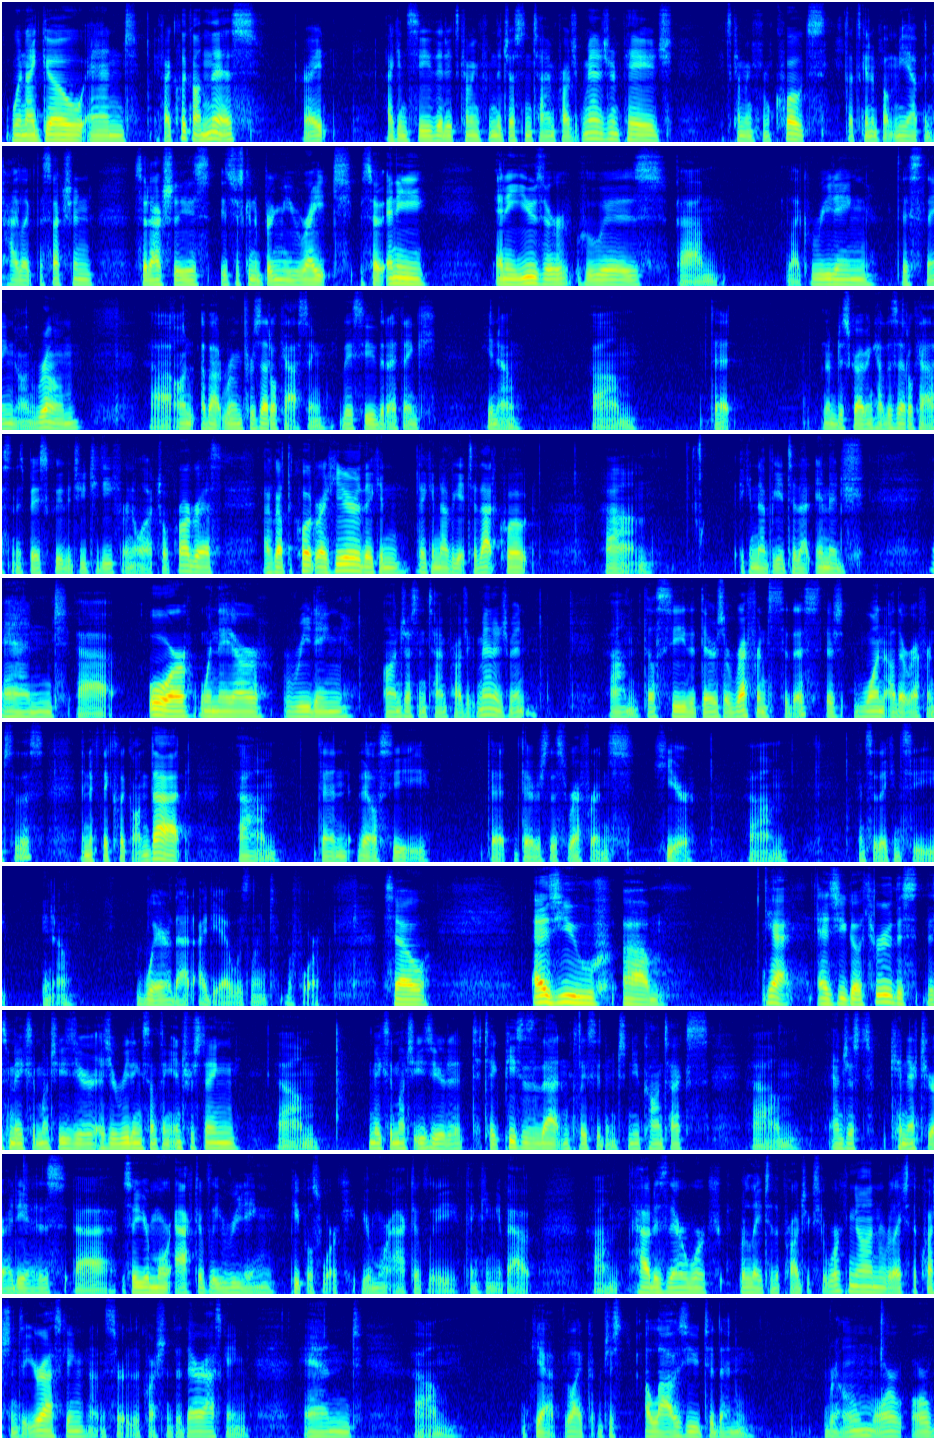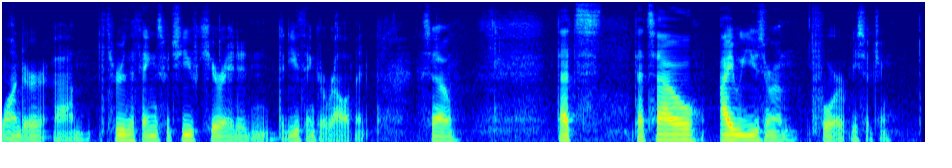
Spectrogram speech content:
when I go and if I click on this, right, I can see that it's coming from the just-in-time project management page. It's coming from quotes. That's going to bump me up and highlight the section. So it actually is, is just going to bring me right. So any any user who is um, like reading this thing on Roam, uh, on about Roam for Zettelkasting, they see that I think, you know, um, when I'm describing how the Zettelkasten is basically the GTD for intellectual progress. I've got the quote right here. They can they can navigate to that quote. Um, they can navigate to that image, and uh, or when they are reading on just-in-time project management, um, they'll see that there's a reference to this. There's one other reference to this, and if they click on that, um, then they'll see that there's this reference here, um, and so they can see, you know, where that idea was linked before. So as you, um, yeah, as you go through this, this makes it much easier. As you're reading something interesting, um, makes it much easier to, to take pieces of that and place it into new contexts um, and just connect your ideas. Uh, so you're more actively reading people's work. You're more actively thinking about um, how does their work relate to the projects you're working on, relate to the questions that you're asking, not necessarily the questions that they're asking and um, yeah, like just allows you to then roam or or wander um, through the things which you've curated and that you think are relevant. So that's that's how I use Roam for researching.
